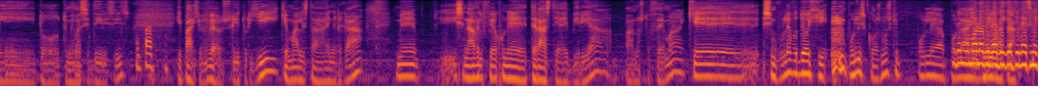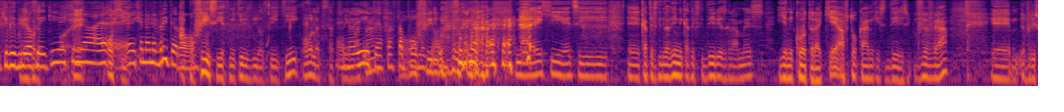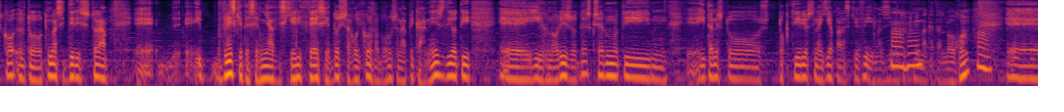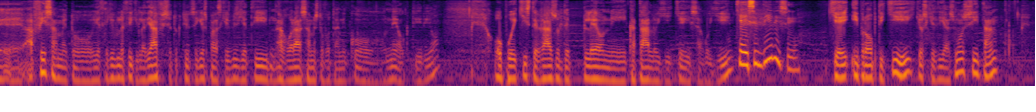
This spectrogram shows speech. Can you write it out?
το τμήμα συντήρησης. Υπάρχει. Υπάρχει βεβαίως. Λειτουργεί και μάλιστα ενεργά. Με, οι συνάδελφοι έχουν τεράστια εμπειρία πάνω στο θέμα και συμβουλεύονται όχι πολλοί κόσμος και πολλά, πολλά Δεν είναι μόνο δηλαδή για την Εθνική Βιβλιοθήκη, ε, έχει, μια, ε, όχι, έχει έναν ευρύτερο. Από φύση η Εθνική Βιβλιοθήκη, όλα τις τα τμήματα. Εννοείται, αυτά θα πούμε. Οφείλουμε να, να έχει έτσι ε, κατευθυν, να δίνει κατευθυντήριες γραμμές γενικότερα και αυτό κάνει και συντήρηση. Βέβαια, ε, βρισκό, το τμήμα συντήρησης τώρα ε, ε, βρίσκεται σε μια δυσχερή θέση εντός εισαγωγικών θα μπορούσε να πει κανείς διότι ε, οι γνωρίζοντες ξέρουν ότι ε, ήταν στο, στο κτίριο στην Αγία Παρασκευή μαζί με το τμήμα καταλόγων. Ε, αφήσαμε το, η Εθνική Βιβλιοθήκη, δηλαδή άφησε το κτίριο της Αγίας Παρασκευής γιατί αγοράσαμε στο Βοτανικό νέο κτίριο όπου εκεί στεγάζονται πλέον οι κατάλογοι και η εισαγωγή. Και η συντήρηση. Και η προοπτική και ο σχεδιασμός ήταν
